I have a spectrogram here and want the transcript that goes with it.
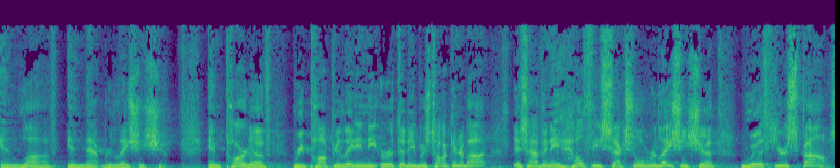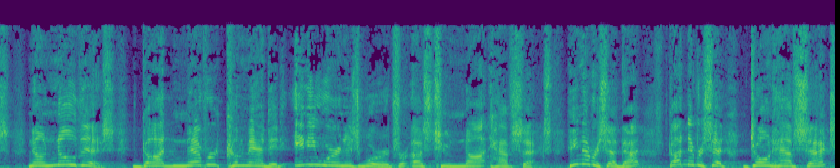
and love in that relationship. And part of repopulating the earth that he was talking about is having a healthy sexual relationship with your spouse. Now, know this God never commanded anywhere in his word for us to not have sex. He never said that. God never said, don't have sex.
